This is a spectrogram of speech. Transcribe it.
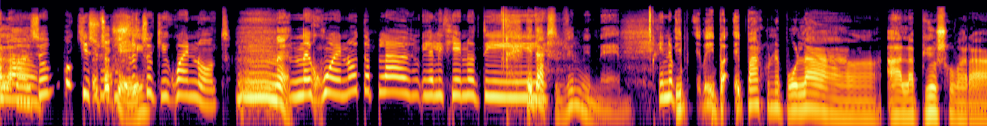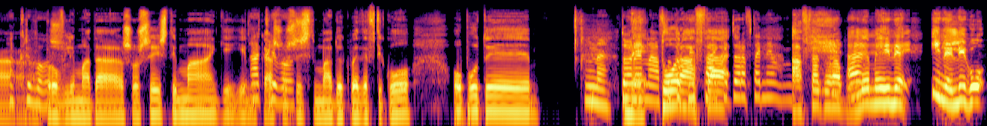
Αλλά Αλλά... Okay, it's it's okay. okay, why not. Ναι. Ναι, why not, απλά η αλήθεια είναι ότι... Εντάξει, δεν είναι. Είναι... Υ- υπα- υπάρχουν πολλά άλλα πιο σοβαρά Ακριβώς. προβλήματα στο σύστημα και γενικά Ακριβώς. στο σύστημα το εκπαιδευτικό. Οπότε Ναι, τώρα Ναι, είναι αυτό τώρα το αυτά- πιφάκι, τώρα αυτά είναι... αυτά τώρα που Α, λέμε ε, είναι, είναι λίγο.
